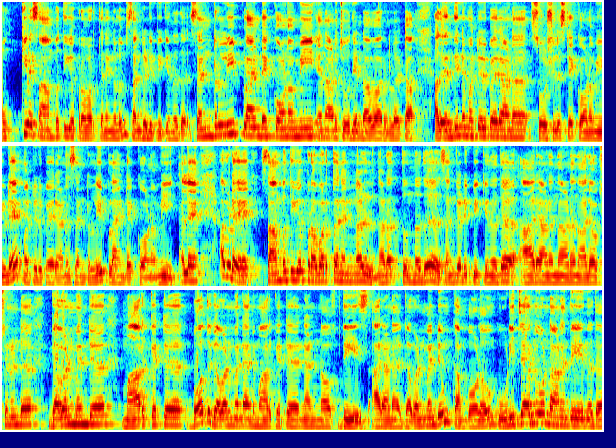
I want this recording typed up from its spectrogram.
മുഖ്യ സാമ്പത്തിക പ്രവർത്തനങ്ങളും സംഘടിപ്പിക്കുന്നത് സെൻട്രലി പ്ലാൻഡ് എക്കോണമി എന്നാണ് ചോദ്യം ഉണ്ടാവാറുള്ളത് കേട്ടോ അത് എന്തിൻ്റെ മറ്റൊരു പേരാണ് സോഷ്യലിസ്റ്റ് എക്കോണമിയുടെ മറ്റൊരു പേരാണ് സെൻട്രലി പ്ലാൻഡ് എക്കോണമി അല്ലേ അവിടെ സാമ്പത്തിക പ്രവർത്തനങ്ങൾ നടത്തുന്നത് സംഘടിപ്പിക്കുന്നത് ആരാണെന്നാണ് നാല് ഓപ്ഷൻ ഉണ്ട് government market both government and market none of these ആരാണ് ഗവൺമെൻറ്റും കമ്പോളവും കൂടി ചേർന്നുകൊണ്ടാണ് എന്ത് ചെയ്യുന്നത്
